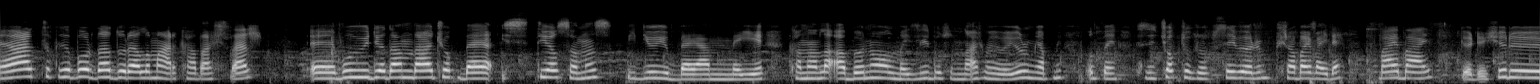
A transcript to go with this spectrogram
E artık burada duralım arkadaşlar. E, bu videodan daha çok be istiyorsanız videoyu beğenmeyi, kanala abone olmayı, zil butonunu açmayı ve yorum yapmayı unutmayın. Sizi çok çok çok seviyorum. Şura bay bay de. Bay bay. Görüşürüz.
